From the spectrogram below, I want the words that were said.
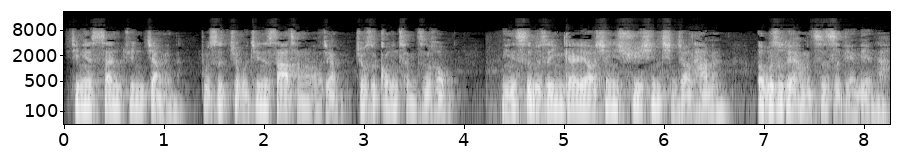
今天三军将领不是久经沙场的老将，就是功臣之后，您是不是应该要先虚心请教他们，而不是对他们指指点点呢？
